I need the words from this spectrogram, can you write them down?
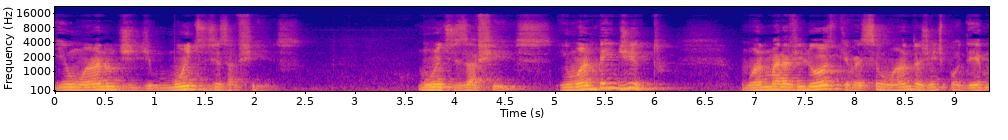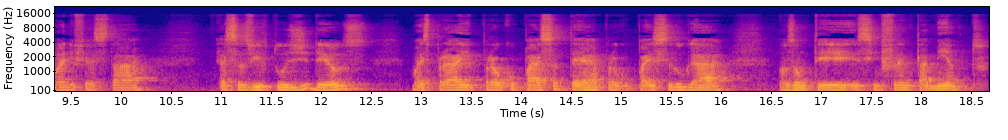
e um ano de, de muitos desafios. Muitos desafios. E um ano bendito. Um ano maravilhoso, porque vai ser um ano da gente poder manifestar essas virtudes de Deus mas para ocupar essa terra, para ocupar esse lugar, nós vamos ter esse enfrentamento.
